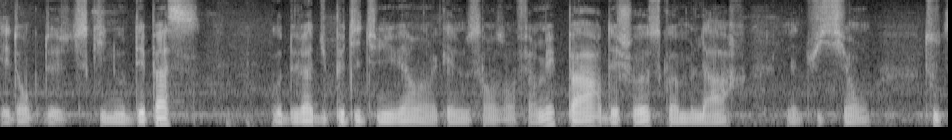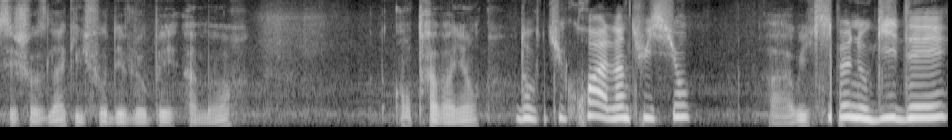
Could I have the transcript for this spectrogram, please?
et donc de ce qui nous dépasse au-delà du petit univers dans lequel nous sommes enfermés par des choses comme l'art, l'intuition, toutes ces choses-là qu'il faut développer à mort en travaillant. Donc tu crois à l'intuition Ah oui, qui peut nous guider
